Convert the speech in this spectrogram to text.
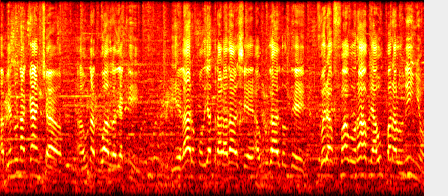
Habiendo una cancha a una cuadra de aquí, y el aro podía trasladarse a un lugar donde fuera favorable aún para los niños,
